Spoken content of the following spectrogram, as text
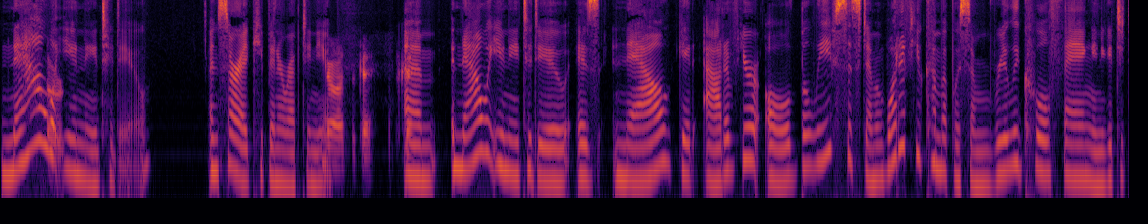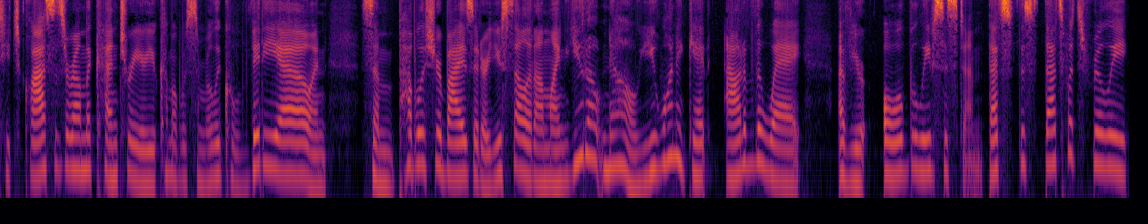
Now what you need to do, I'm sorry I keep interrupting you. No, that's okay. Um, now, what you need to do is now get out of your old belief system. What if you come up with some really cool thing and you get to teach classes around the country, or you come up with some really cool video and some publisher buys it, or you sell it online? You don't know. You want to get out of the way of your old belief system. That's this. That's what's really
